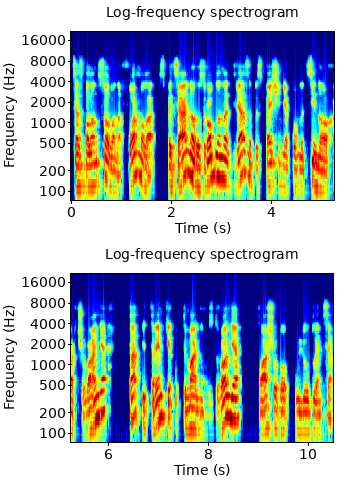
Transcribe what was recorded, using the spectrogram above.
Ця збалансована формула спеціально розроблена для забезпечення повноцінного харчування та підтримки оптимального здоров'я вашого улюбленця.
